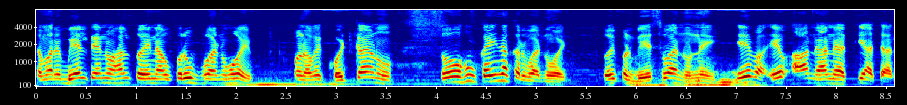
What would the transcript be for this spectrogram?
તમારે બેલ્ટ એનો હાલતો એના ઉપર ઉભવાનું હોય. પણ હવે ખોટકાણું તો હું કંઈ ન કરવાનું હોય. તોય પણ બેસવાનું નહીં. એવા એવા આ આને અત્યાચાર.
